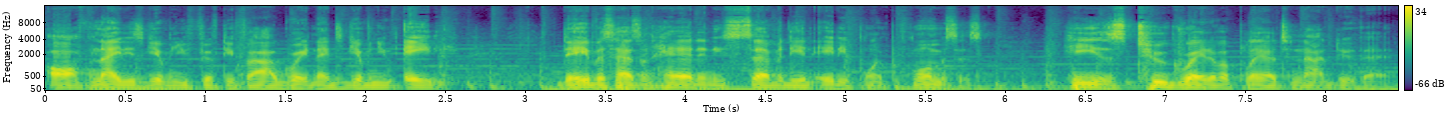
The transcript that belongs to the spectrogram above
off night, he's giving you 55, great night, he's giving you 80. Davis hasn't had any 70 and 80 point performances. He is too great of a player to not do that.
